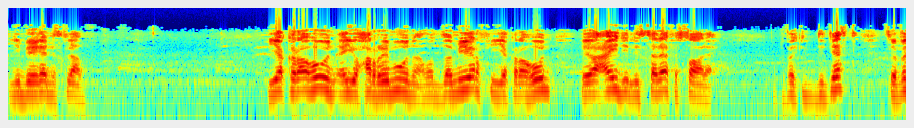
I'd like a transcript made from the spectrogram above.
libéré un esclave يكرهون أي يحرمون والضمير في يكرهون يعيد للسلف الصالح. Le fait qu'il déteste c'est le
